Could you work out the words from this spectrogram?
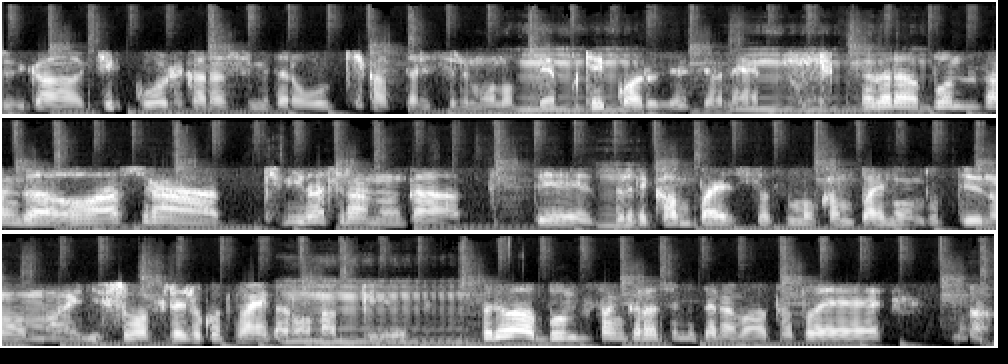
握手が結構俺からしてみたら大きかったりするものってやっぱ結構あるんですよね。だからボンズさんが「おーアシュラー君がアシュラーなのか」ってうんそれで乾杯したその乾杯の温度っていうのはまあ一生忘れることないだろうなっていう。んそれはボンズさんからしてみたらまあたとえまあ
